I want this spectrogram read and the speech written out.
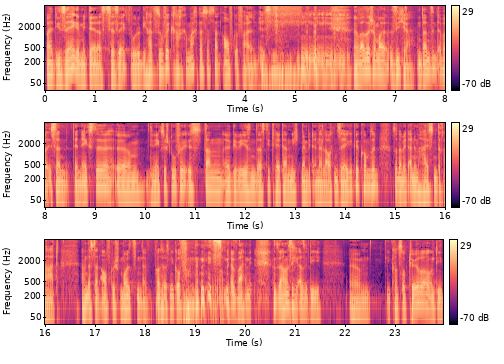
weil die Säge, mit der das zersägt wurde, die hat so viel Krach gemacht, dass das dann aufgefallen ist. dann war sie schon mal sicher. Und dann sind aber, ist dann der nächste, ähm, die nächste Stufe ist dann äh, gewesen, dass die Täter nicht mehr mit einer lauten Säge gekommen sind, sondern mit einem heißen Draht. Haben das dann aufgeschmolzen. Da konnte das Mikrofon dann nichts mehr wahrnehmen. Und so haben sich also die ähm, die Konstrukteure und die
